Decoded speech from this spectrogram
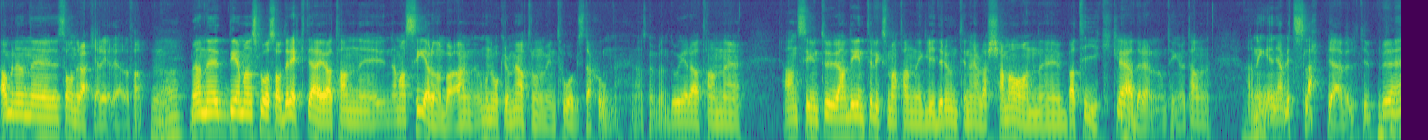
Ja men en eh, sån rackare är det i alla fall. Ja. Men eh, det man slås av direkt är ju att han, eh, när man ser honom bara, han, hon åker och möter honom vid en tågstation, den här snubben, då är det att han, han ser ju inte, han, det är inte liksom att han glider runt i någon jävla shaman eh, batikkläder eller någonting, utan han är en jävligt slapp jävel. Typ eh,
